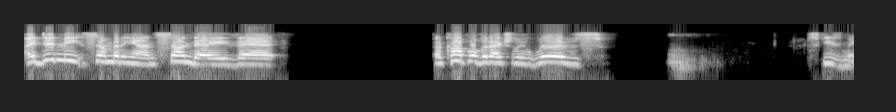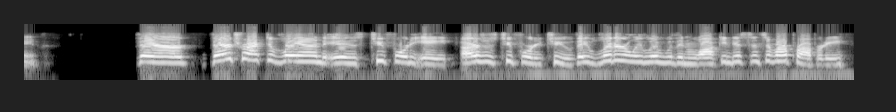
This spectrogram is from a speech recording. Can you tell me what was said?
I did meet somebody on Sunday that a couple that actually lives excuse me. Their their tract of land is 248. Ours is 242. They literally live within walking distance of our property.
